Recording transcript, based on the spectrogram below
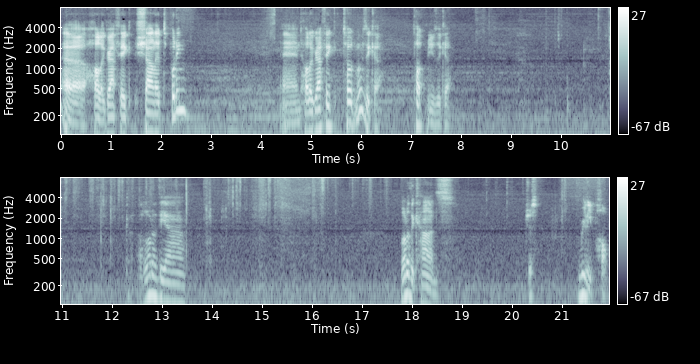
uh, holographic Charlotte Pudding, and holographic Tot Musica. Tot Musica. a lot of the uh, a lot of the cards just really pop.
